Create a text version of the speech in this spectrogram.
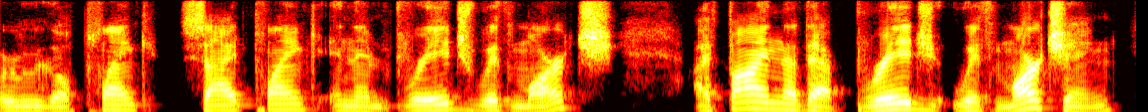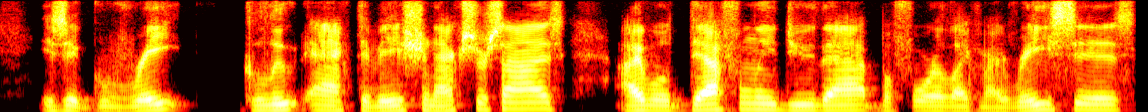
where we go plank, side plank, and then bridge with march. I find that that bridge with marching is a great glute activation exercise. I will definitely do that before like my races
